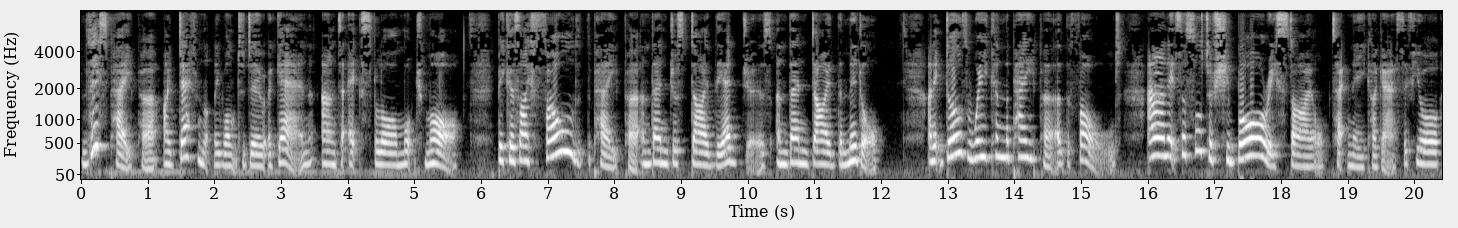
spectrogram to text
This paper I definitely want to do again and to explore much more because I folded the paper and then just dyed the edges and then dyed the middle. And it does weaken the paper at the fold and it's a sort of shibori style technique, I guess. If you're,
